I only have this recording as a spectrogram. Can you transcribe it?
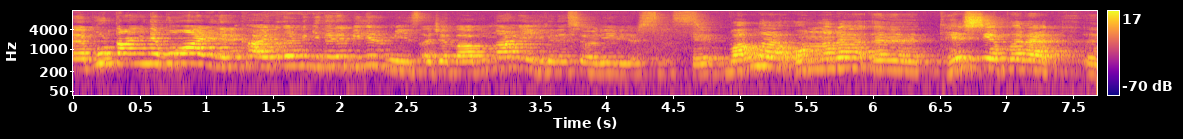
E, buradan yine bu ailelerin kaygılarını giderebilir miyiz acaba? Bunlarla ilgili ne söyleyebilirsiniz? E, Valla onlara e, test yaparak e,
